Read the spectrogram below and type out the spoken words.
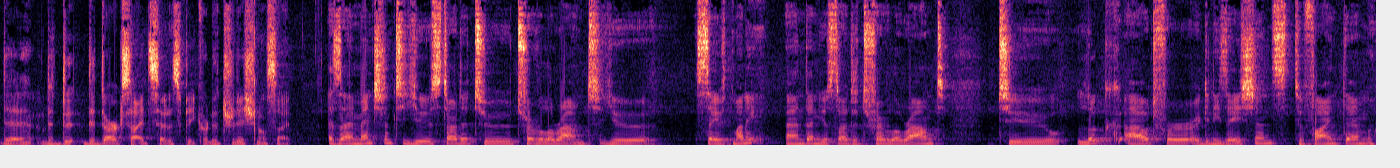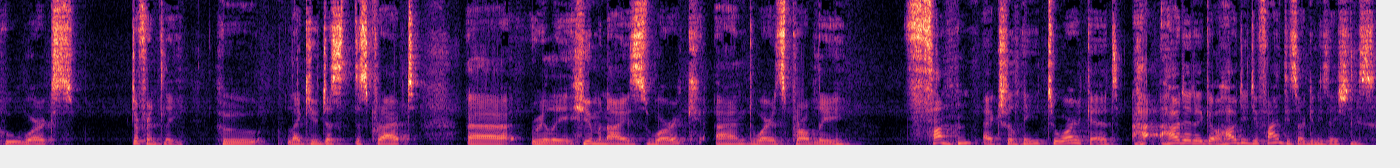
the, the, the dark side, so to speak, or the traditional side. As I mentioned, you started to travel around. You saved money and then you started to travel around to look out for organizations to find them who works differently who like you just described uh, really humanize work and where it's probably fun actually to work at how, how did it go how did you find these organizations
